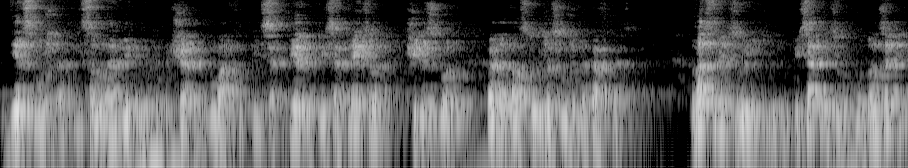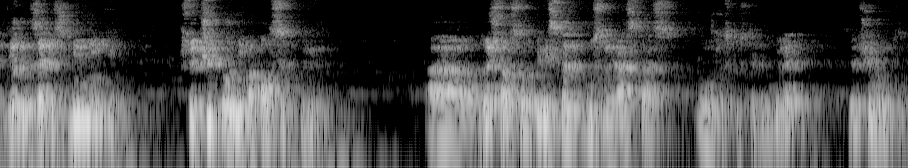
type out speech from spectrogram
Детство уже написано, на будет опечатан в марте 51-53 через год, когда Толстой уже служит на Кавказе. 23 июня 53 года он запись, делает запись в дневнике, что чуть было не попался в плен. А дочь Толстого пересказывает устный рассказ, спустя много лет, следующим образом.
